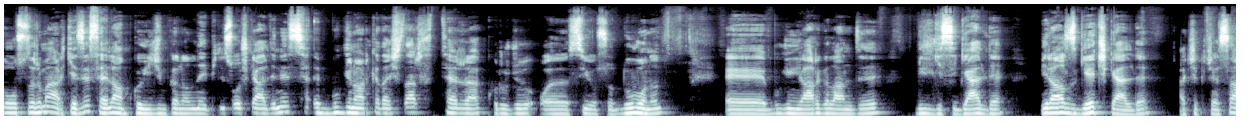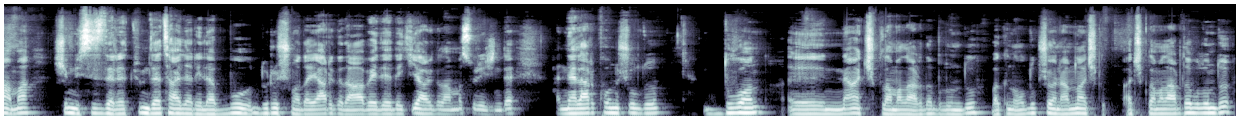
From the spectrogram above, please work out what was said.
Dostlarıma herkese selam. Koyucum kanalına hepiniz hoş geldiniz. E, Bugün arkadaşlar Terra kurucu e, CEO'su Duvo'nun e, bugün yargılandığı bilgisi geldi. Biraz geç geldi açıkçası ama şimdi sizlere tüm detaylarıyla bu duruşmada yargıda ABD'deki yargılanma sürecinde neler konuşuldu, Duvon e, ne açıklamalarda bulundu? Bakın oldukça önemli açık- açıklamalarda bulundu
